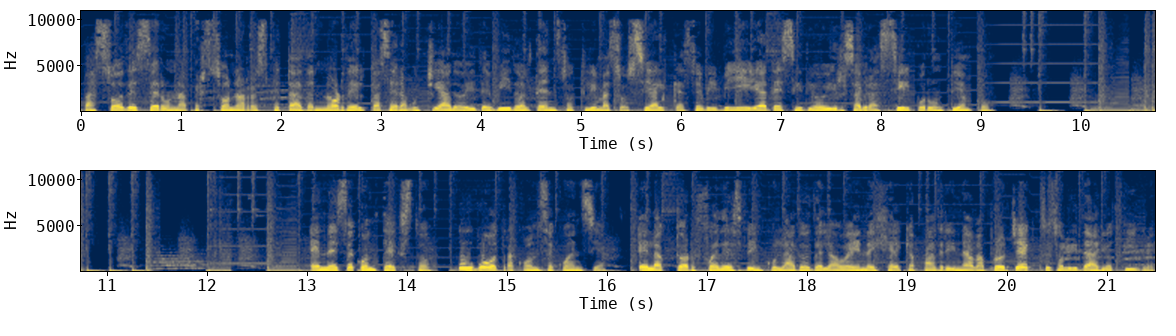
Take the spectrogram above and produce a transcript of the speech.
pasó de ser una persona respetada en Nordelta a ser abucheado y debido al tenso clima social que se vivía decidió irse a Brasil por un tiempo. En ese contexto, hubo otra consecuencia, el actor fue desvinculado de la ONG que apadrinaba Proyecto Solidario Tigre.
